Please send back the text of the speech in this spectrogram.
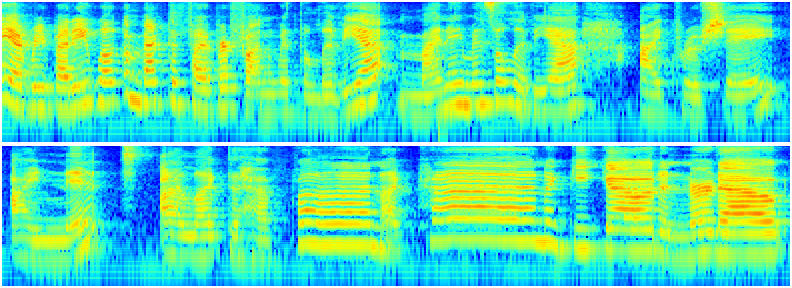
Hi everybody, welcome back to Fiber Fun with Olivia. My name is Olivia. I crochet, I knit, I like to have fun, I kind of geek out and nerd out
